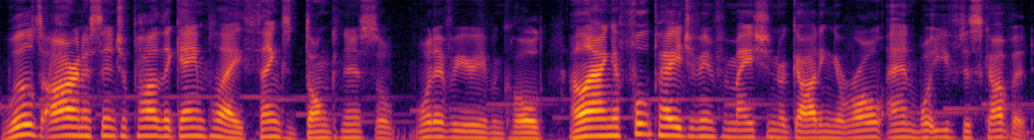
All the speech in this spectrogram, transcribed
Wills are an essential part of the gameplay, thanks Donkness or whatever you're even called, allowing a full page of information regarding your role and what you've discovered.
